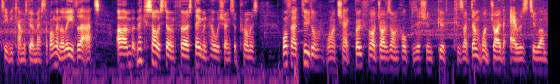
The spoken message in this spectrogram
TV camera's going messed up. I'm going to leave that. Um, but Mika Salo's still in first. Damon Hill was showing some promise. One thing I do don't want to check, both of our drivers are on hold position. Good, because I don't want driver errors to um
